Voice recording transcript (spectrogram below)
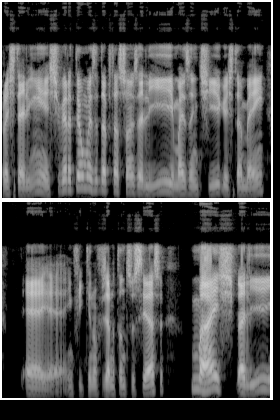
as telinhas, tiveram até umas adaptações ali, mais antigas também, é, enfim, que não fizeram tanto sucesso. Mas ali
